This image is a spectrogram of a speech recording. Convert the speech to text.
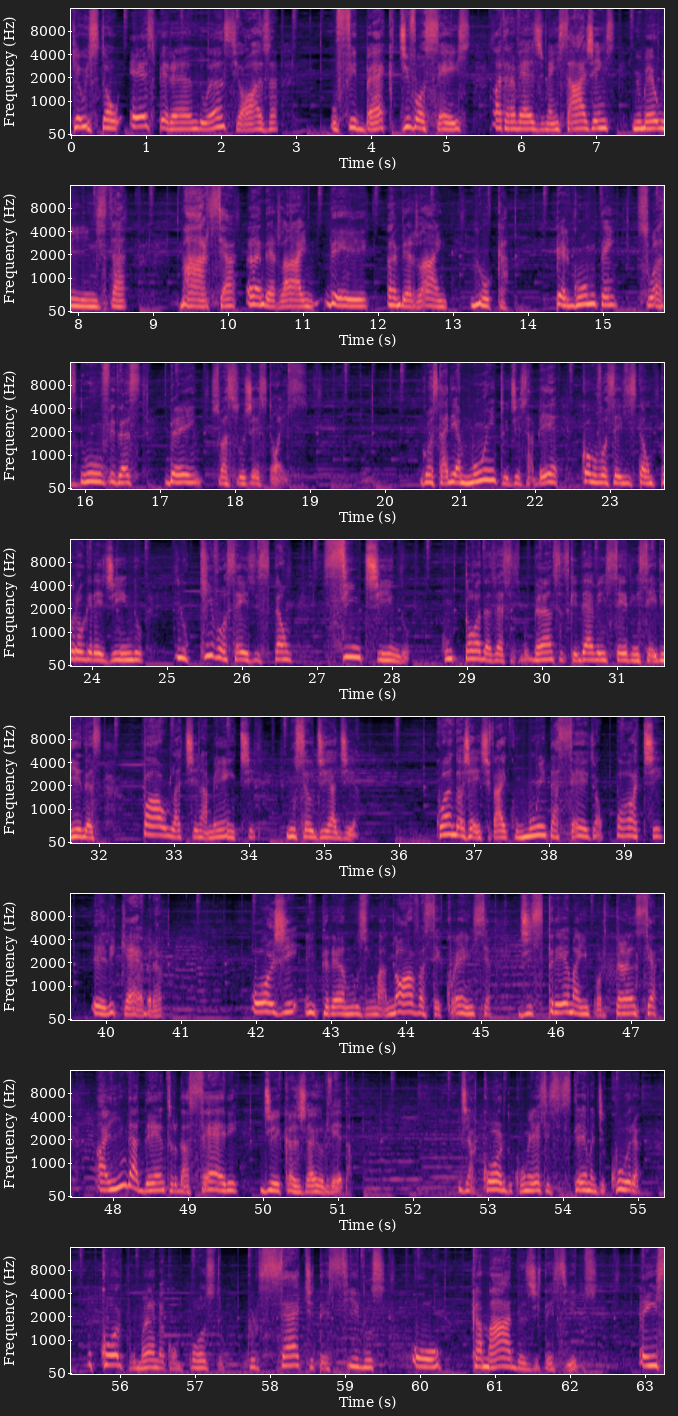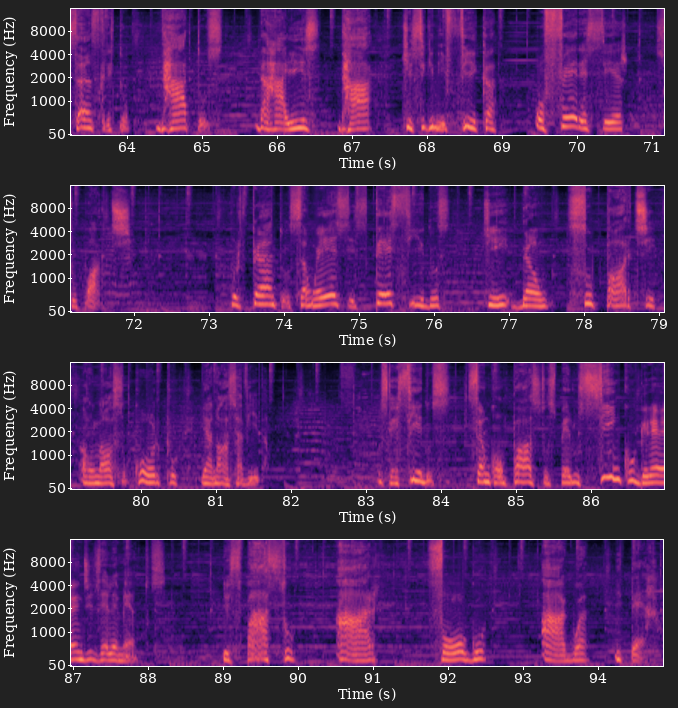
que eu estou esperando ansiosa o feedback de vocês através de mensagens no meu Insta, Márcia, underline, D, underline, Luca. Perguntem suas dúvidas, deem suas sugestões. Gostaria muito de saber como vocês estão progredindo e o que vocês estão sentindo com todas essas mudanças que devem ser inseridas paulatinamente no seu dia a dia. Quando a gente vai com muita sede ao pote, ele quebra. Hoje entramos em uma nova sequência de extrema importância, ainda dentro da série Dicas de Ayurveda. De acordo com esse sistema de cura, o corpo humano é composto por sete tecidos ou camadas de tecidos. Em sânscrito, dhatus, da raiz dha, que significa oferecer suporte. Portanto, são esses tecidos que dão suporte ao nosso corpo e à nossa vida. Os tecidos são compostos pelos cinco grandes elementos: espaço, ar, fogo, água e terra.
